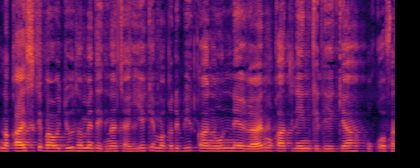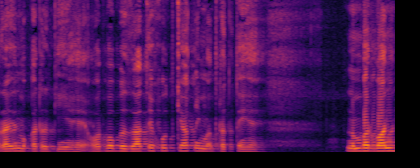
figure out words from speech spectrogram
نقائص کے باوجود ہمیں دیکھنا چاہیے کہ مغربی قانون نے غیر مقاتلین کے لیے کیا حقوق و فرائض مقرر کیے ہیں اور وہ بذات خود کیا قیمت رکھتے ہیں۔ نمبر ون،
